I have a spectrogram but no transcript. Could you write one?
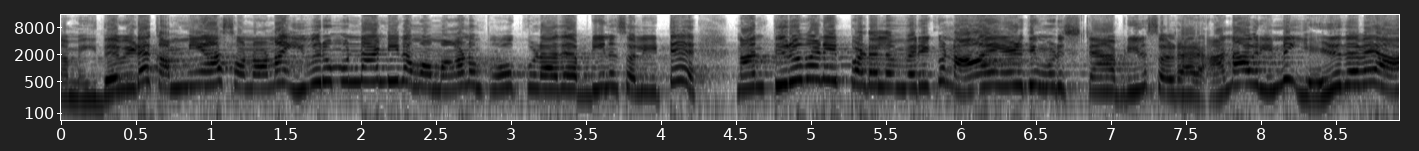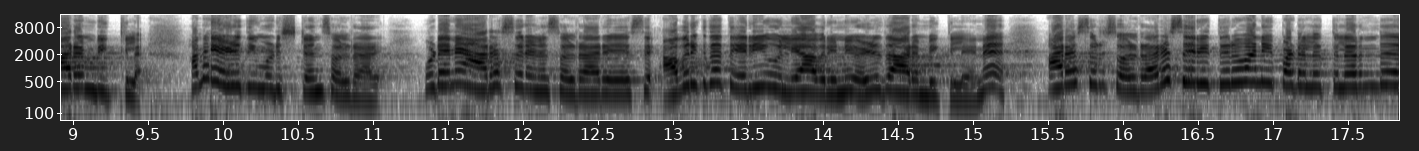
நம்ம இதை விட கம்மியாக சொன்னோன்னா இவர் முன்னாடி நம்ம மானம் போகக்கூடாது அப்படின்னு சொல்லிட்டு நான் திருவணை படலம் வரைக்கும் நான் எழுதி முடிச்சிட்டேன் அப்படின்னு சொல்றாரு. ஆனால் அவர் இன்னும் எழுதவே ஆரம்பிக்கல. ஆனால் எழுதி முடிச்சிட்டேன்னு சொல்றாரு. உடனே அரசர் என்ன சொல்றாரு அவருக்கு தான் தெரியும் இல்லையா அவர் இன்னும் எழுத ஆரம்பிக்கலன்னு? அரசர் சொல்றாரு சரி திருவணை படலத்திலேருந்து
